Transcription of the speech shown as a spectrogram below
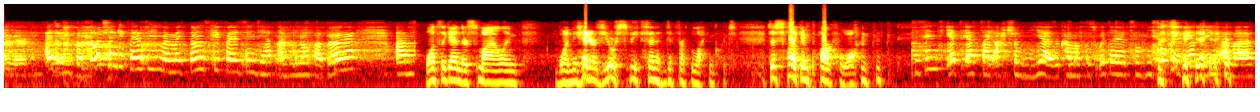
American. Also in Deutschland gefällt es ihnen, bei McDonalds gefällt es ihnen, sie hatten einfach nur ein paar Burger. Ähm, Once again, they're smiling when the interviewer speaks in a different language, just like in part one. sie sind jetzt erst seit acht Stunden hier, also kann man auf das Urteil jetzt noch nicht so viel Wert legen, aber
